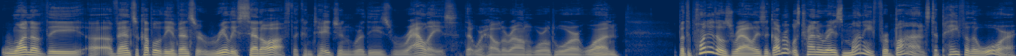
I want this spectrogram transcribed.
one of the uh, events, a couple of the events that really set off the contagion were these rallies that were held around World War One. But the point of those rallies, the government was trying to raise money for bonds to pay for the war.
